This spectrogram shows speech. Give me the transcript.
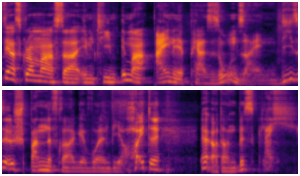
der Scrum Master im Team immer eine Person sein? Diese spannende Frage wollen wir heute erörtern. Bis gleich.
